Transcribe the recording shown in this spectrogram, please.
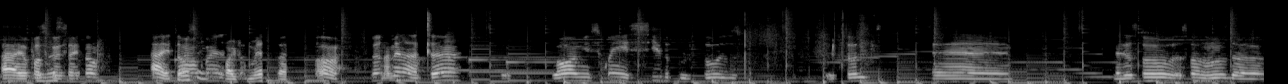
Ah, eu posso começar então? Ah, então eu começo. Pode começar. Ó, meu nome é Natan Gomes, conhecido por todos, por todos. É... Mas eu sou, eu sou aluno da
